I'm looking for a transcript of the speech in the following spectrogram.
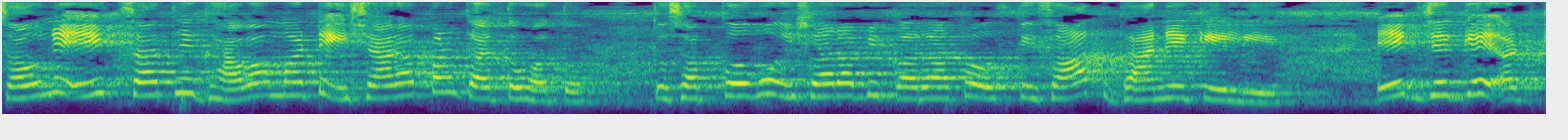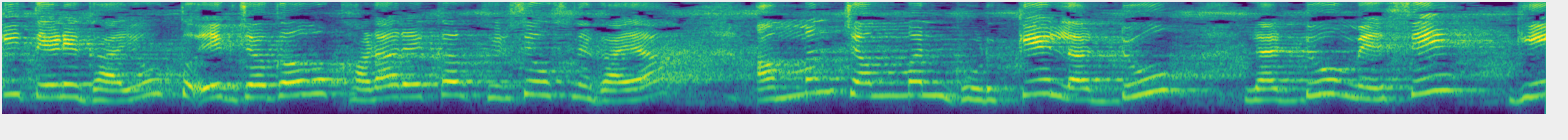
સૌને એક સાથે ગાવા માટે इशारा પણ કરતો હતો तो सबको वो इशारा भी कर रहा था उसके साथ गाने के लिए एक जगह अटकी तेने गायो तो एक जगह वो खड़ा रहकर फिर से उसने गाया अमन चम्मन घुड़के लड्डू लड्डू में से घी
